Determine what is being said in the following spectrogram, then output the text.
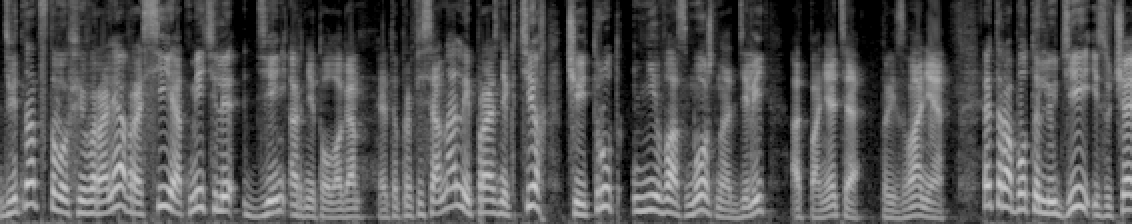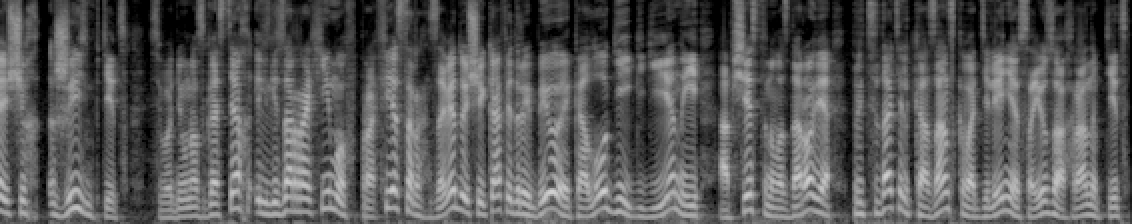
Девятнадцатого февраля в России отметили День орнитолога. Это профессиональный праздник тех, чей труд невозможно отделить от понятия призвание. Это работа людей, изучающих жизнь птиц. Сегодня у нас в гостях Ильгизар Рахимов, профессор, заведующий кафедрой биоэкологии, гигиены и общественного здоровья, председатель Казанского отделения Союза охраны птиц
